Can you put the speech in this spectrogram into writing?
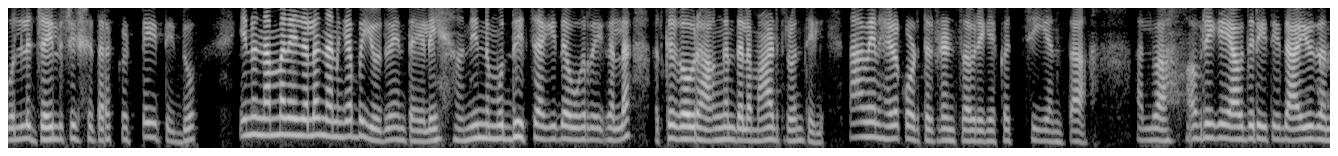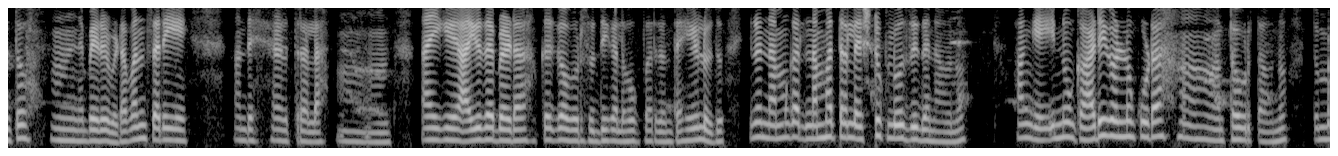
ಫುಲ್ ಜೈಲು ಶಿಕ್ಷೆ ಥರ ಕಟ್ಟೆ ಇಟ್ಟಿದ್ದು. ಇನ್ನು ನಮ್ಮ ಮನೆಯಲ್ಲೆಲ್ಲ ನನಗೆ ಬೈಯೋದು ಅಂತ ಹೇಳಿ? ನಿನ್ನ ಮುದ್ದು ಹೆಚ್ಚಾಗಿದೆ ಅವರಿಗೆಲ್ಲ ಅದಕ್ಕೆ ಅವ್ರು ಹಂಗಂದೆಲ್ಲ ಮಾಡಿದ್ರು ಅಂತೇಳಿ ನಾವೇನು ಹೇಳ್ಕೊಡ್ತಾರೆ ಫ್ರೆಂಡ್ಸ್ ಅವರಿಗೆ ಕಚ್ಚಿ ಅಂತ ಅಲ್ವಾ? ಅವರಿಗೆ ಯಾವುದೇ ರೀತಿಯಿಂದ ಆಯುಧ ಅಂತೂ ಹ್ಮ್, ಬೇಡ ಬೇಡ. ಒಂದು ಸರಿ ಅಂದೆ ಹೇಳ್ತಾರಲ್ಲ ನಾಯಿಗೆ ಆಯುಧ ಬೇಡ ಹಕ್ಕಾಗ ಅವ್ರ ಸುದ್ದಿಗೆಲ್ಲ ಹೋಗಬಾರ್ದು ಅಂತ ಹೇಳೋದು. ಇನ್ನು ನಮ್ಗೆ ನಮ್ಮ ಹತ್ರ ಎಲ್ಲ ಎಷ್ಟು ಕ್ಲೋಸ್ ಇದ್ದಾನೆ ಅವನು ಹಾಗೆ ಇನ್ನು ಗಾಡಿಗಳನ್ನೂ ಕೂಡ ತವ್ರ್ತಾವನು. ತುಂಬ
